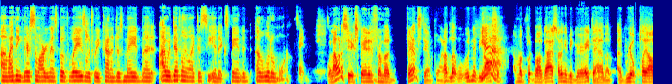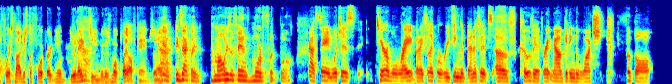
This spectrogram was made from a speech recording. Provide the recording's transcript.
um, i think there's some arguments both ways which we kind of just made but i would definitely like to see it expanded a little more Same. Well, I want to see it expanded from a fan standpoint. I'd love. Wouldn't it be Yeah. awesome? I'm a football guy, so I think it'd be great to have a, a real playoff where it's not just a four person, you know, do an Yeah. eight team where there's more playoff games. So, Yeah. yeah exactly i'm always a fan of more football Yeah, same, which is terrible, right? But I feel like we're reaping the benefits of COVID right now, getting to watch football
